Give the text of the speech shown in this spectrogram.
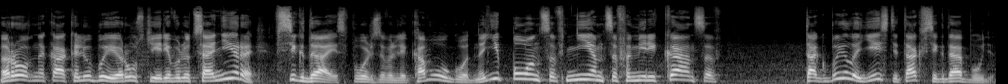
Ровно как и любые русские революционеры всегда использовали кого угодно. Японцев, немцев, американцев. Так было, есть и так всегда будет.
